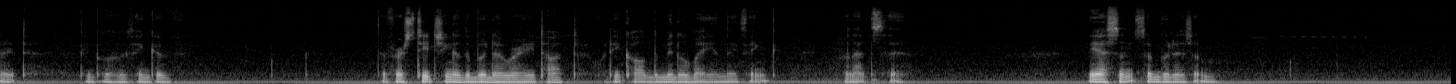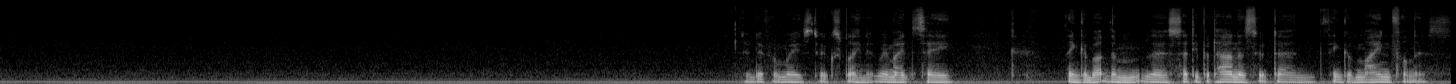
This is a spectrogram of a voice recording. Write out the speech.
Right? People who think of the first teaching of the Buddha where he taught what he called the middle way and they think, well that's the the essence of Buddhism. There are different ways to explain it. We might say think about the, the Satipatthana Sutta and think of mindfulness.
